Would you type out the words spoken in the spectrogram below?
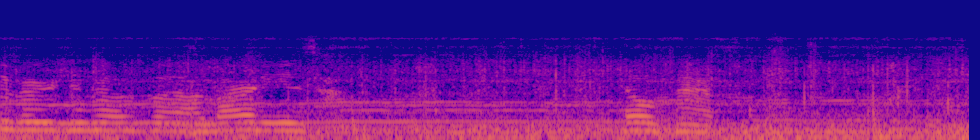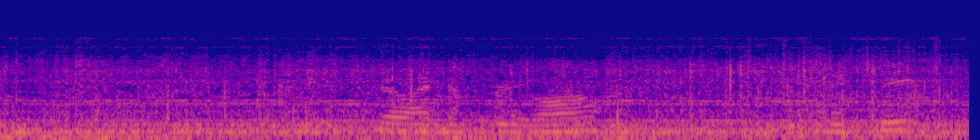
my version of uh, Marty's hill test. feel like it's pretty long, pretty steep.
